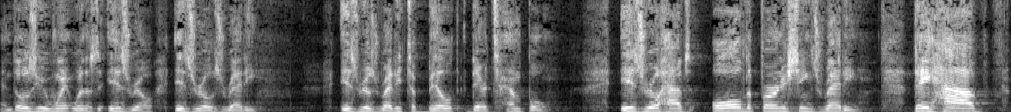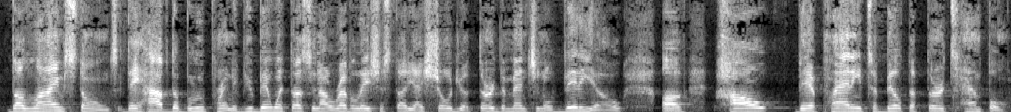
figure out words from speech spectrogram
And those of you who went with us to Israel, Israel is ready. Israel is ready to build their temple. Israel has all the furnishings ready. They have the limestones. They have the blueprint. If you've been with us in our Revelation study, I showed you a third dimensional video of how they're planning to build the third temple.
